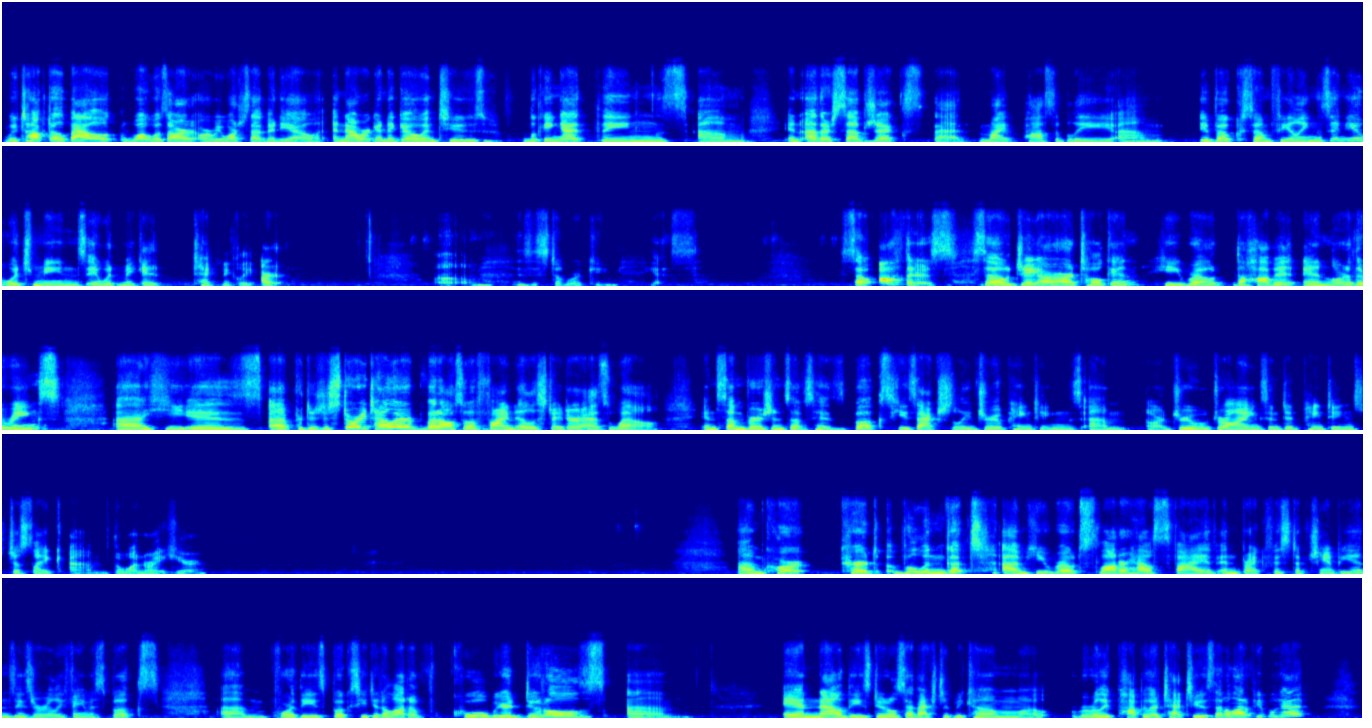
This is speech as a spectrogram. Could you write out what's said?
we talked about what was art, or we watched that video, and now we're going to go into looking at things um, in other subjects that might possibly um, evoke some feelings in you, which means it would make it technically art. Um, is this still working? Yes. So authors. So J.R.R. Tolkien, he wrote The Hobbit and Lord of the Rings. Uh, he is a prodigious storyteller, but also a fine illustrator as well. In some versions of his books, he's actually drew paintings um, or drew drawings and did paintings just like um, the one right here. Um, Kurt, Kurt um, he wrote Slaughterhouse Five and Breakfast of Champions. These are really famous books. Um, for these books, he did a lot of cool, weird doodles. Um, and now these doodles have actually become uh, really popular tattoos that a lot of people get.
